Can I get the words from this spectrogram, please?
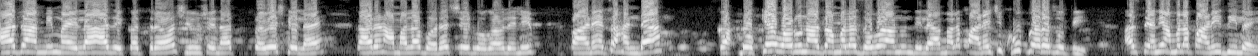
आज आम्ही महिला आज एकत्र शिवसेनात प्रवेश केलाय कारण आम्हाला भरत शेठ गोगावलेने पाण्याचा हंडा डोक्यावरून आज आम्हाला जवळ आणून दिलाय. आम्हाला पाण्याची खूप गरज होती. आज त्यांनी आम्हाला पाणी दिलंय.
